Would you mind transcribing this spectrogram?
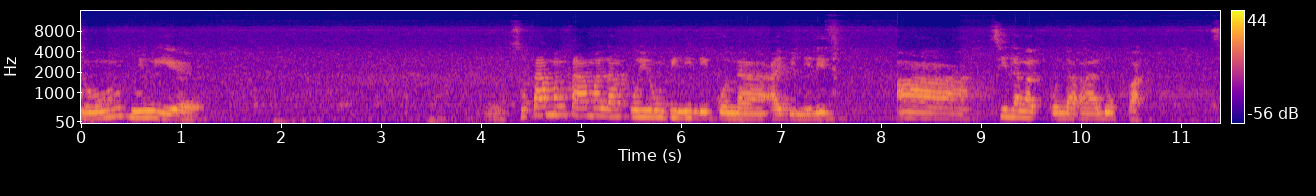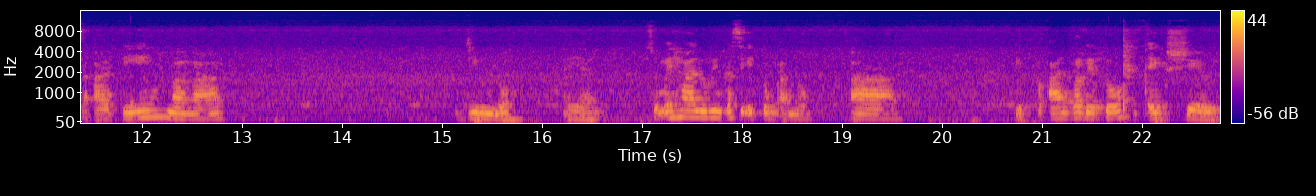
noong New Year. So, tamang-tama lang po yung binili ko na, ay binili, ah, sinangag ko na ah, lupa sa ating mga gymno. Ayan. So, may halo rin kasi itong ano, ah, ip- ano pa dito? Eggshell.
